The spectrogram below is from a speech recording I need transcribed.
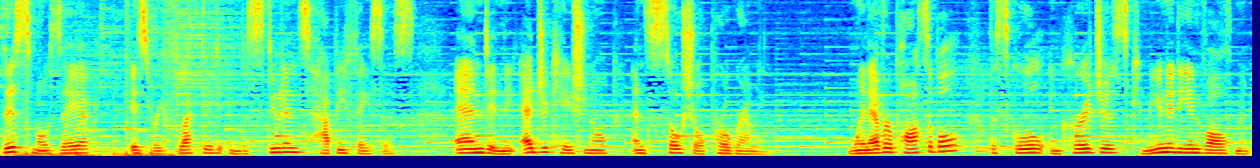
This mosaic is reflected in the students' happy faces and in the educational and social programming. Whenever possible, the school encourages community involvement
